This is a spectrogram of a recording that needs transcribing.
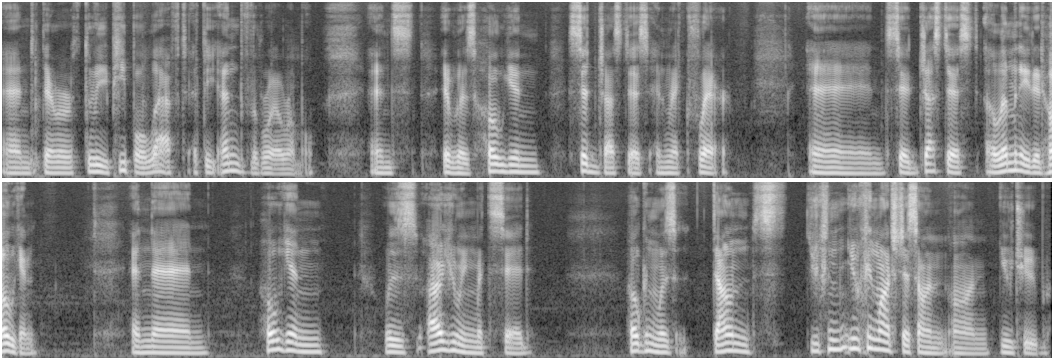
And there were three people left at the end of the Royal Rumble. And it was Hogan, Sid Justice, and Ric Flair and Sid Justice eliminated Hogan. And then Hogan was arguing with Sid. Hogan was down. You can you can watch this on on YouTube.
